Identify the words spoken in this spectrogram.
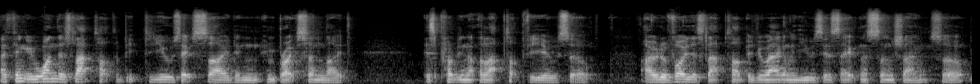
I think you want this laptop to, be, to use outside in, in bright sunlight it's probably not the laptop for you. So I would avoid this laptop if you are going to use this out in the sunshine. So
